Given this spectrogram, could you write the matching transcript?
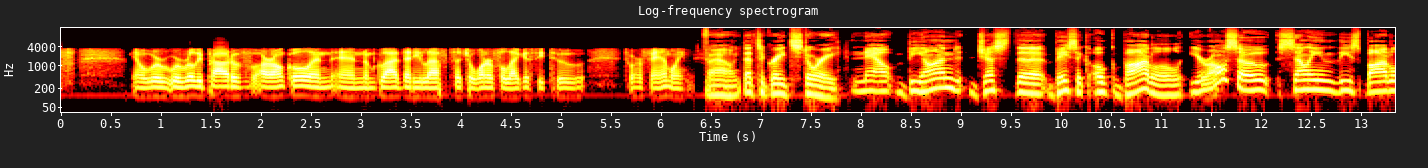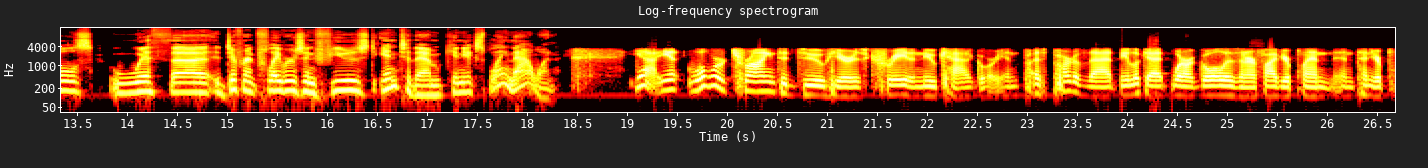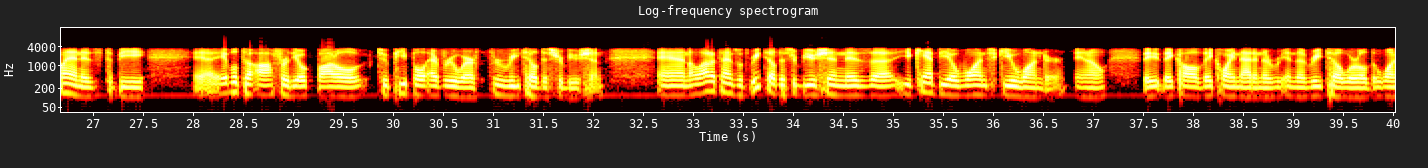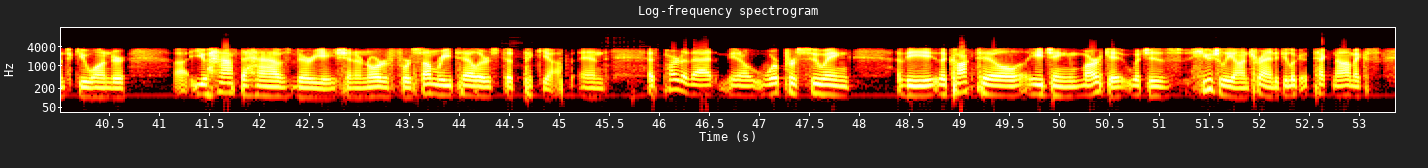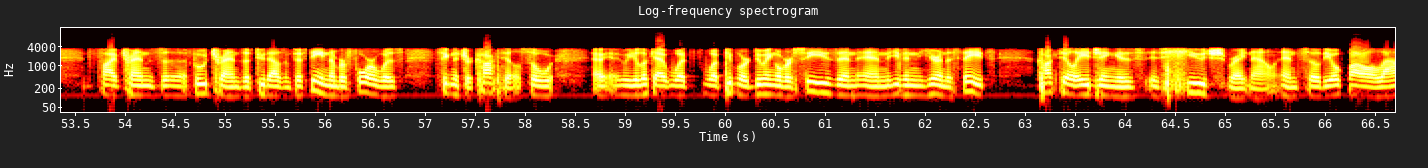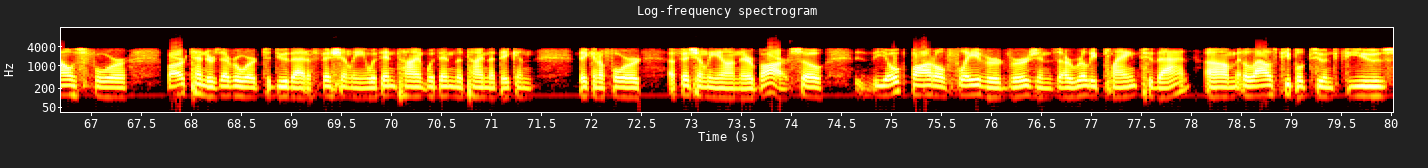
you know we're we're really proud of our uncle and and I'm glad that he left such a wonderful legacy to to our family. Wow, that's a great story. Now, beyond just the basic oak bottle, you're also selling these bottles with uh, different flavors infused into them. Can you explain that one? Yeah, you know, what we're trying to do here is create a new category. And as part of that, you look at what our goal is in our five year plan and 10 year plan is to be able to offer the oak bottle to people everywhere through retail distribution. And a lot of times with retail distribution is uh, you can't be a one SKU wonder. You know, they they call they coin that in the in the retail world the one SKU wonder. Uh, you have to have variation in order for some retailers to pick you up. And as part of that, you know, we're pursuing the the cocktail aging market, which is hugely on trend. If you look at Technomic's five trends, uh, food trends of 2015, number four was signature cocktails. So uh, when you look at what what people are doing overseas and and even here in the states, cocktail aging is is huge right now, and so the oak bottle allows for bartenders everywhere to do that efficiently within time within the time that they can they can afford efficiently on their bar. So the oak bottle flavored versions are really playing to that. Um, it allows people to infuse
